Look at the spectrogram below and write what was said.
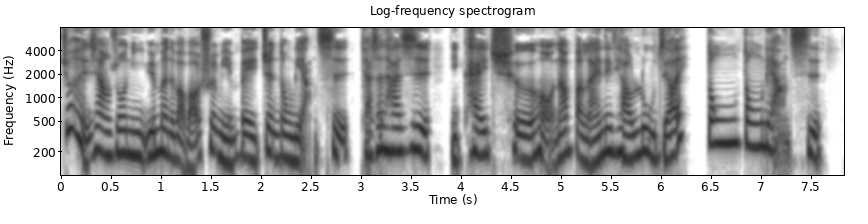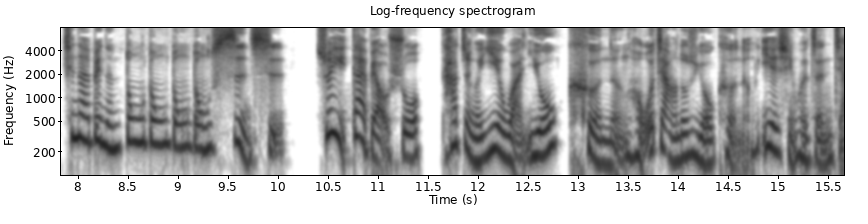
就很像说你原本的宝宝睡眠被震动两次，假设他是你开车，哈，然后本来那条路只要诶咚咚两次，现在变成咚咚咚咚四次，所以代表说。他整个夜晚有可能哈，我讲的都是有可能，夜醒会增加，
